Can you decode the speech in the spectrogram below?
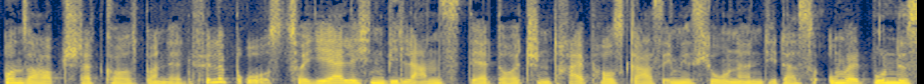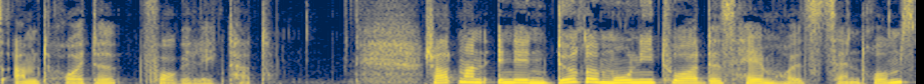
Unser Hauptstadtkorrespondent Philipp Roos zur jährlichen Bilanz der deutschen Treibhausgasemissionen, die das Umweltbundesamt heute vorgelegt hat. Schaut man in den Dürremonitor des Helmholtz-Zentrums,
